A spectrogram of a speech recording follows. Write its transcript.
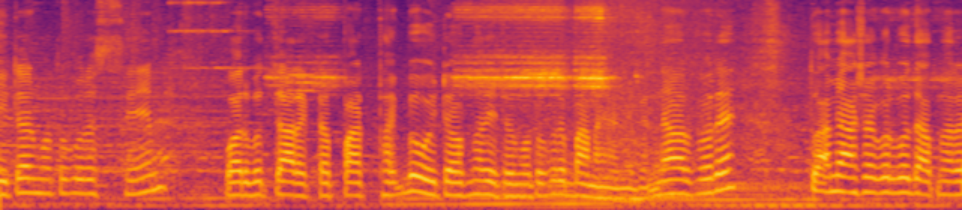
এইটার মতো করে সেম পরবর্তী আরেকটা পার্ট থাকবে ওইটা আপনারা এটার মতো করে বানায় নেবেন। নেওয়ার পরে তো আমি আশা করব যে আপনারা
